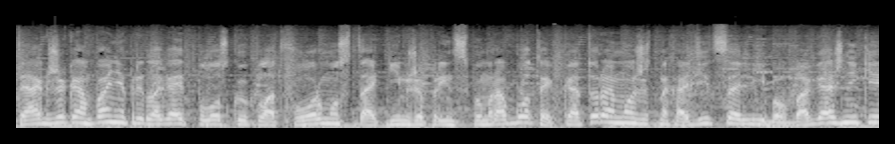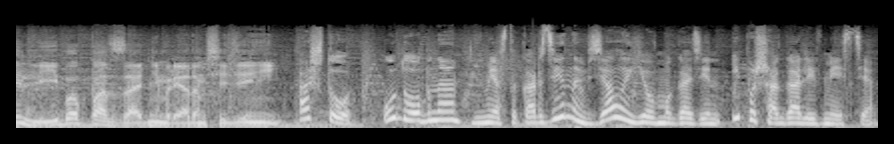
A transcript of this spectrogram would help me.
Также компания предлагает плоскую платформу с таким же принципом работы, которая может находиться либо в багажнике, либо под задним рядом сидений. А что? Удобно. Вместо корзины взял ее в магазин и пошагали вместе.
